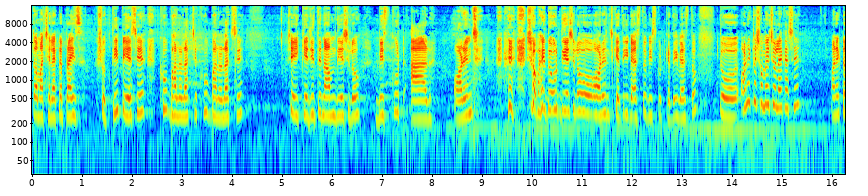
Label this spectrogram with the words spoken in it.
তো আমার ছেলে একটা প্রাইজ সত্যিই পেয়েছে। খুব ভালো লাগছে খুব ভালো লাগছে। সেই কেজিতে নাম দিয়েছিল বিস্কুট আর অরেঞ্জ সবাই দৌড় দিয়েছিল অরেঞ্জ খেতেই ব্যস্ত, বিস্কুট খেতেই ব্যস্ত। তো অনেকটা সময় চলে গেছে, অনেকটা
